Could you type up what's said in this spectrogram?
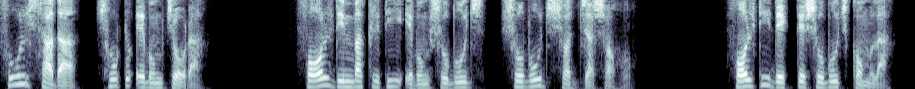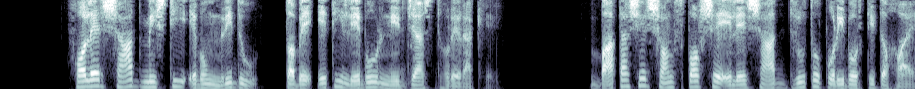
ফুল সাদা, ছোট এবং চৌড়া ফল ডিম্বাকৃতি এবং সবুজ সবুজ সজ্জাসহ ফলটি দেখতে সবুজ কমলা। ফলের স্বাদ মিষ্টি এবং মৃদু, তবে এটি লেবুর নির্যাস ধরে রাখে। বাতাসের সংস্পর্শে এলে স্বাদ দ্রুত পরিবর্তিত হয়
